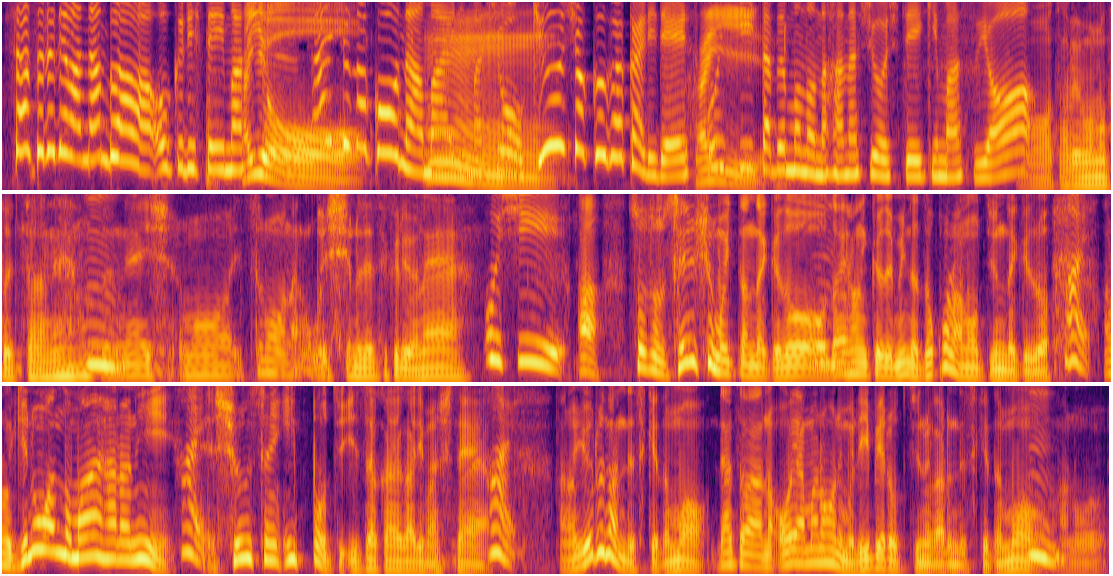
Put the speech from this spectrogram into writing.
さあ、それでは南部アワーお送りしています。はいよ最初のコーナー参りましょう。うん給食係です。はい美味しい食べ物の話をしていきますよ。もう食べ物といったらね、本当にね、一緒もういつもなんか美味しいの出てくるよね。美味しい。あ、そうそう、先週も言ったんだけど、大反響でみんなどこなのって言うんだけど、はいあの、宜野湾の前原に、はいえ春戦一歩という居酒屋がありまして、はいあの、夜なんですけども、であとあの、大山の方にもリベロっていうのがあるんですけども、あの、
